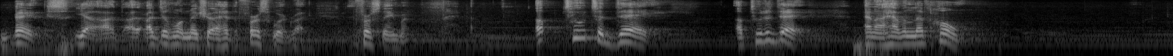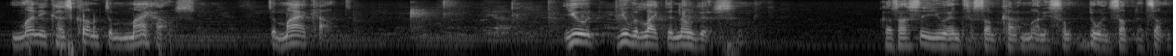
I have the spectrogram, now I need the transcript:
Banks, yeah, I, I just want to make sure I had the first word right, first name right. Up to today, up to today, and I haven't left home. Money has come to my house, to my account you you would like to know this because I see you into some kind of money, some, doing something, something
